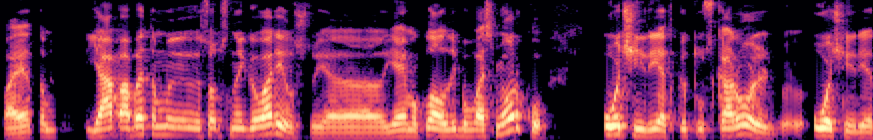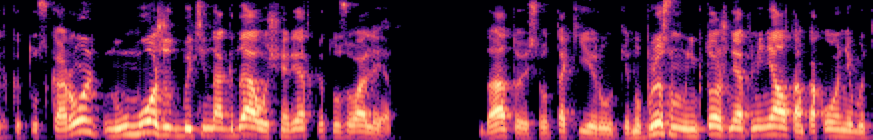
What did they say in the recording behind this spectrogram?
Поэтому я об этом, собственно, и говорил, что я, я ему клал либо восьмерку, очень редко туз-король, очень редко туз-король, ну, может быть, иногда очень редко туз-валет. Да, то есть вот такие руки. Ну, плюс никто же не отменял там какого-нибудь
